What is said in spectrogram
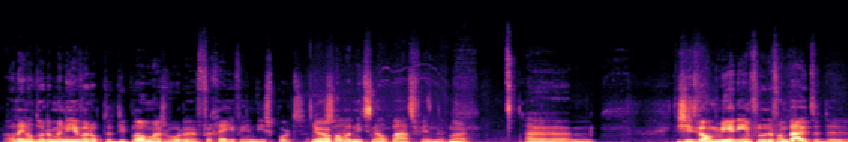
alleen al door de manier waarop de diploma's worden vergeven in die sport ja, zal het niet snel plaatsvinden. Nee. Um, je ziet wel meer invloeden van buiten de,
